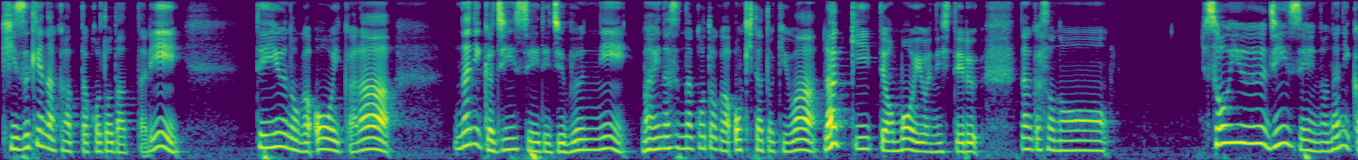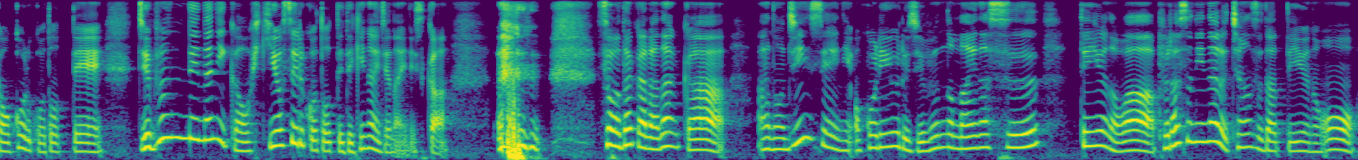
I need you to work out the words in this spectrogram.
気づけなかったことだったりっていうのが多いから何か人生で自分にマイナスなことが起きた時はラッキーって思うようにしてる。なんかそのそういう人生の何か起こることって自分で何かを引き寄せることってできないじゃないですか。そうだからなんかあの人生に起こりうる自分のマイナスっていうのはプラスになるチャンスだっていうのを、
